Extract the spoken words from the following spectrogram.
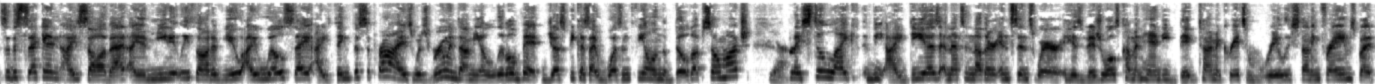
So the second I saw that, I immediately thought of you. I will say I think the surprise was ruined on me a little bit just because I wasn't feeling the build up so much Yeah. but I still like the ideas. And that's another instance where his visuals come in handy big time and create some really stunning frames. But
